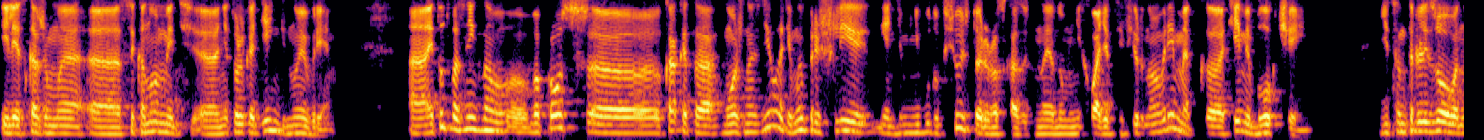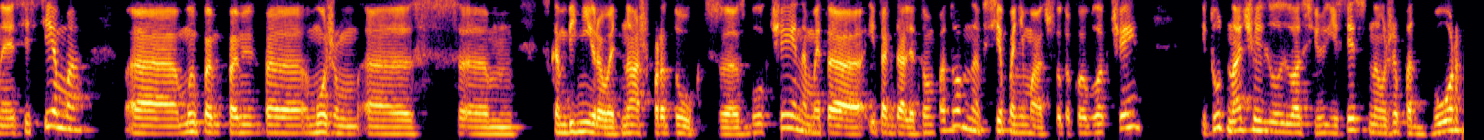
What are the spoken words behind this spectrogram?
или, скажем, э, сэкономить не только деньги, но и время. А, и тут возник вопрос, как это можно сделать, и мы пришли, я не буду всю историю рассказывать, но я думаю, не хватит эфирного времени, к теме блокчейн децентрализованная система, э, мы можем э, эм, скомбинировать наш продукт с блокчейном это и так далее и тому подобное. Все понимают, что такое блокчейн. И тут начался, естественно, уже подбор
